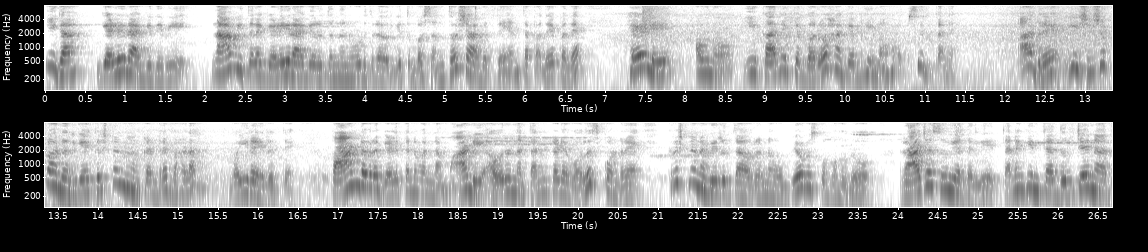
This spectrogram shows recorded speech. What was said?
ಈಗ ಗೆಳೆಯರಾಗಿದ್ದೀವಿ. ನಾವು ಈ ಥರ ಗೆಳೆಯರಾಗಿರೋದನ್ನು ನೋಡಿದ್ರೆ ಅವ್ರಿಗೆ ತುಂಬ ಸಂತೋಷ ಆಗುತ್ತೆ ಅಂತ ಪದೇ ಪದೇ ಹೇಳಿ ಅವನು ಈ ಕಾರ್ಯಕ್ಕೆ ಬರೋ ಹಾಗೆ ಭೀಮ ಒಪ್ಪಿಸಿರ್ತಾನೆ ಆದರೆ ಈ ಶಿಶುಪಾಲನಿಗೆ ಕೃಷ್ಣನ ಕಂಡ್ರೆ ಬಹಳ ವೈರ ಇರುತ್ತೆ. ಪಾಂಡವರ ಗೆಳೆತನವನ್ನು ಮಾಡಿ ಅವರನ್ನು ತನ್ನ ಕಡೆ ಒಲಿಸ್ಕೊಂಡ್ರೆ ಕೃಷ್ಣನ ವಿರುದ್ಧ ಅವರನ್ನು ಉಪಯೋಗಿಸ್ಕೋಬಹುದು. ರಾಜಸೂಯದಲ್ಲಿ ತನಗಿಂತ ದುರ್ಜಯನಾದ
